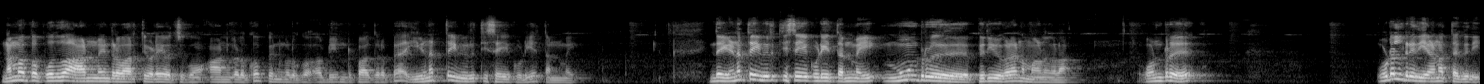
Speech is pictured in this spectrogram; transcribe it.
நம்ம இப்போ பொதுவாக ஆண்மைன்ற வார்த்தையோடய வச்சுக்குவோம். ஆண்களுக்கோ பெண்களுக்கோ அப்படின்ட்டு பார்க்குறப்ப இனத்தை விருத்தி செய்யக்கூடிய தன்மை. இந்த இனத்தை விருத்தி செய்யக்கூடிய தன்மை மூன்று பிரிவுகளாக நம்ம அணுகலாம். ஒன்று உடல் ரீதியான தகுதி.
